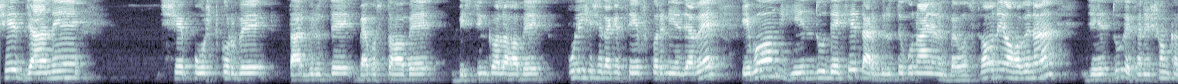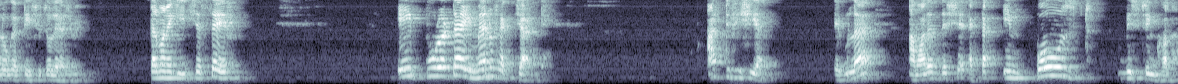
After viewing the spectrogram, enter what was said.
সে জানে, সে পোস্ট করবে, তার বিরুদ্ধে ব্যবস্থা হবে, বিশৃঙ্খলা হবে পুলিশ এসে তাকে সেভ করে নিয়ে যাবে এবং হিন্দু দেখে তার বিরুদ্ধে কোনো আইনানুক ব্যবস্থাও নেওয়া হবে না, যেহেতু এখানে সংখ্যালঘু একটা ইস্যু চলে আসবে। তার মানে কি? সে সেফ এই পুরোটাই ম্যানুফ্যাকচার্ড আর্টিফিশিয়াল এগুলা আমাদের দেশে একটা ইম্পোজড বিশৃঙ্খলা।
